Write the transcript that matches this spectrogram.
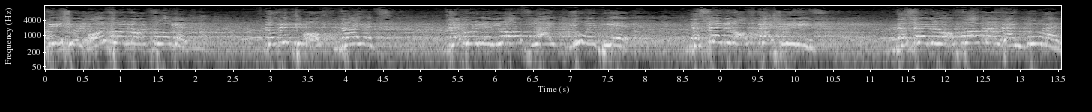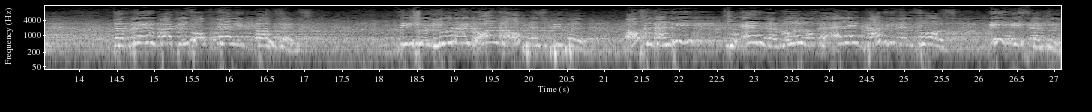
We should also not forget the victim of riots, draconian laws like UAPA, the struggle of Kashmiris, the struggle of farmers and women, the brave battles of Dalit thousands. We should unite all the oppressed people of the country to end the rule of the allied Brahminical force in this country.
